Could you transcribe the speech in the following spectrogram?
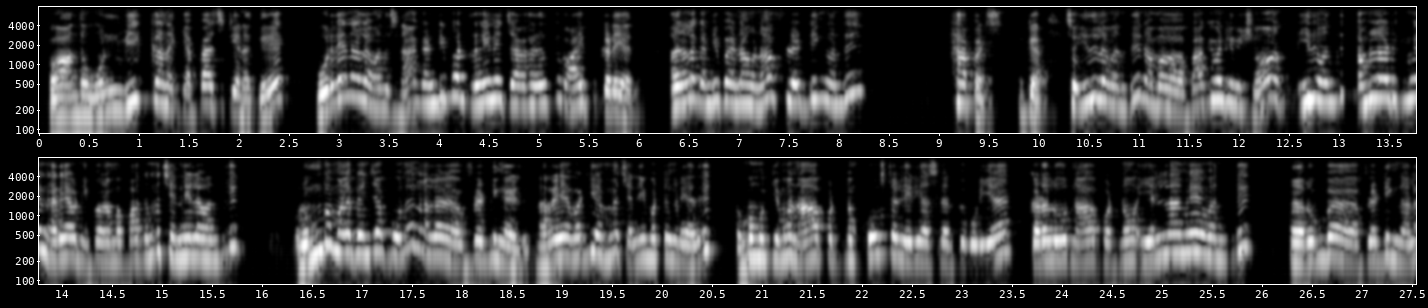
இப்போ அந்த ஒன் வீக்கான கெப்பாசிட்டி எனக்கு ஒரே நாள்ல வந்துச்சுன்னா கண்டிப்பா ட்ரைனேஜ் ஆகிறதுக்கு வாய்ப்பு கிடையாது. அதனால கண்டிப்பா என்ன ஆகும்னா ஃபிளட்டிங் வந்து ஹேப்பன்ஸ் ஓகே ஸோ இதுல வந்து நம்ம பார்க்க வேண்டிய விஷயம் இது வந்து தமிழ்நாடுக்குமே நிறைய இப்போ நம்ம பார்த்தோம்னா சென்னையில வந்து ரொம்ப மழை பெஞ்சா போதும் நல்லா ஃப்ளட்டிங் ஆயிடுது. நிறைய வாட்டி நம்ம சென்னை மட்டும் கிடையாது. ரொம்ப முக்கியமா நாகப்பட்டினம் கோஸ்டல் ஏரியாஸ்ல இருக்கக்கூடிய கடலூர் நாகப்பட்டினம் எல்லாமே வந்து ரொம்ப ஃப்ளட்டிங்னால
